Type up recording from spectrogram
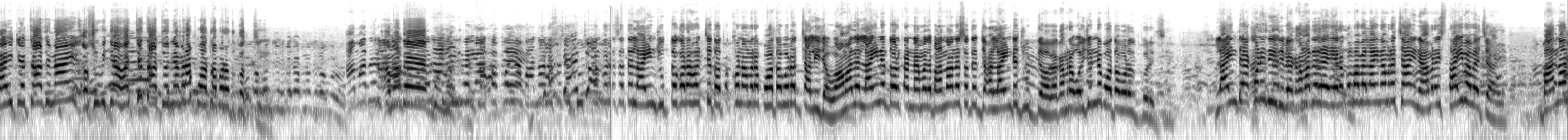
লাইটে চার্জ নাই অসুবিধা হচ্ছে তার জন্য আমরা পথ অবরোধ করছি। আমাদের আমাদের বান্ধবের সাথে লাইন যুক্ত করা হচ্ছে, ততক্ষণ আমরা পথ অবরোধ চালিয়ে যাব। আমাদের লাইনের দরকার নাই, আমাদের বান্ধবের সাথে লাইনটা জুড়তে হবে, আমরা ওই জন্য পথ অবরোধ করেছি। লাইনটা এখনই দিয়ে দিবে, আমাদের এরকম ভাবে লাইন আমরা চাই না, আমরা স্থায়ী ভাবে চাই। বান্ধব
